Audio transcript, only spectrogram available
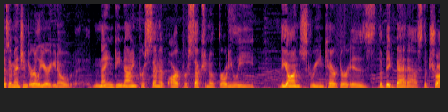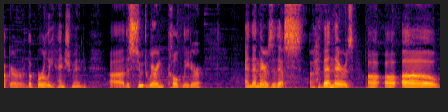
As I mentioned earlier, you know, 99% of our perception of Brody Lee, the on screen character, is the big badass, the trucker, the burly henchman, uh, the suit wearing cult leader. And then there's this. Uh, then there's, uh, oh, oh,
